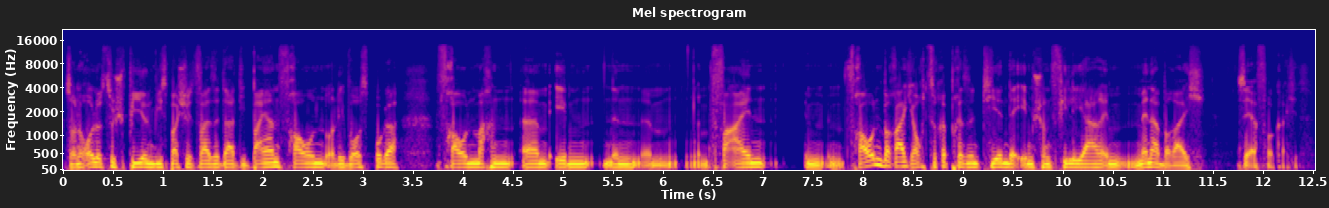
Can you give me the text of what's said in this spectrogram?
so eine Rolle zu spielen, wie es beispielsweise da die Bayern-Frauen oder die Wolfsburger Frauen machen, ähm, eben einen, ähm, einen Verein im, im Frauenbereich auch zu repräsentieren, der eben schon viele Jahre im Männerbereich sehr erfolgreich ist.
